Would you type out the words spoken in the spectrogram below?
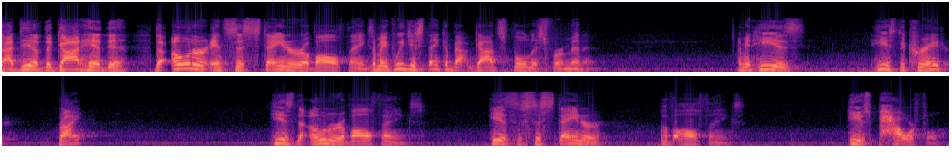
idea of the Godhead, the, the owner and sustainer of all things. I mean, if we just think about God's fullness for a minute, I mean, He is, he is the creator, right? He is the owner of all things. He is the sustainer of all things. He is powerful.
